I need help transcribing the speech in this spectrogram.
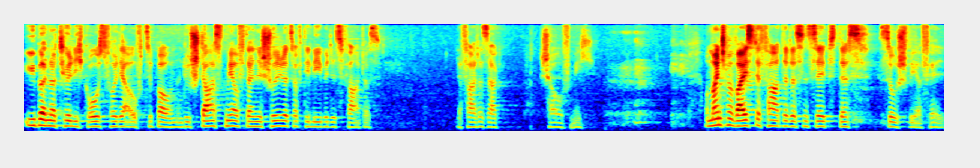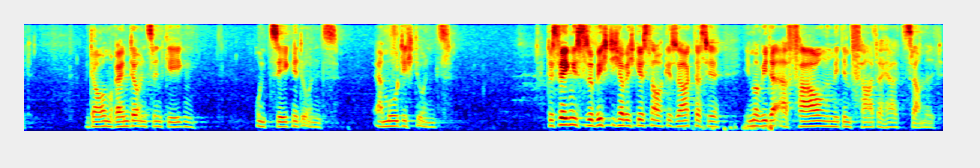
übernatürlich groß vor dir aufzubauen. Und du starrst mehr auf deine Schuld als auf die Liebe des Vaters. Der Vater sagt, schau auf mich. Und manchmal weiß der Vater, dass uns selbst das so schwer fällt. Und darum rennt er uns entgegen und segnet uns, ermutigt uns. Deswegen ist es so wichtig, habe ich gestern auch gesagt, dass ihr immer wieder Erfahrungen mit dem Vaterherz sammelt.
